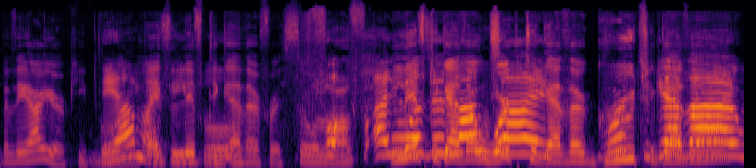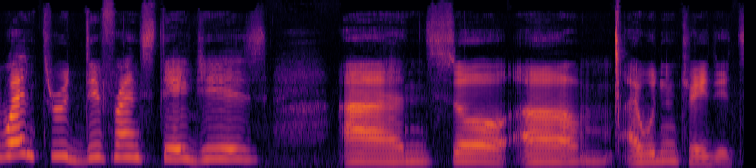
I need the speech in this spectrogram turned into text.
but they are your people. They are you my guys lived together for so long. for- lived together, long worked together, grew Worked together. went through different stages, and so um, I wouldn't trade it.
